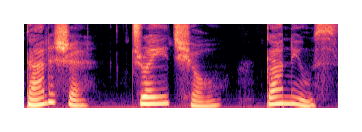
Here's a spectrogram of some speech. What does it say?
答案是追求。God News。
